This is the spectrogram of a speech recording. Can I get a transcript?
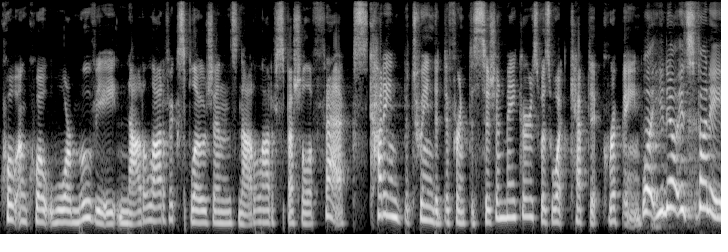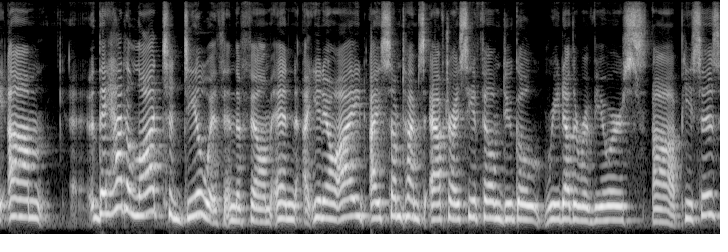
quote unquote war movie, not a lot of explosions, not a lot of special effects. Cutting between the different decision makers was what kept it gripping. Well, you know, it's funny. Um, they had a lot to deal with in the film, and uh, you know, I I sometimes after I see a film do go read other reviewers' uh, pieces,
